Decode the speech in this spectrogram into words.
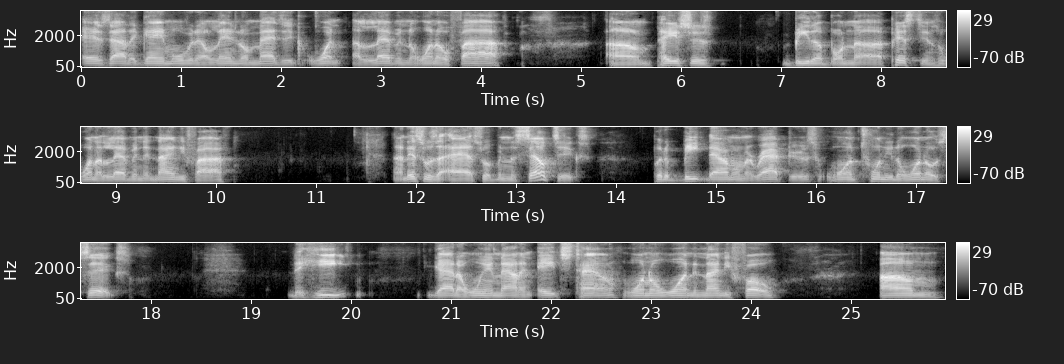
edged out a game over the Orlando Magic 111 to 105. Um, Pacers beat up on the uh, Pistons 111 to 95. Now, this was an ass whooping. The Celtics put a beat down on the Raptors, 120 to 106. The Heat got a win down in H Town, 101 to 94. Um,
